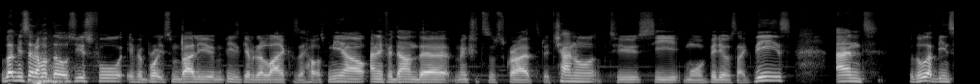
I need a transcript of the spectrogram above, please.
With that being said, I hope that was useful. If it brought you some value, please give it a like because it helps me out. And if you're down there, make sure to subscribe to the channel to see more videos like these. And with all that being said,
